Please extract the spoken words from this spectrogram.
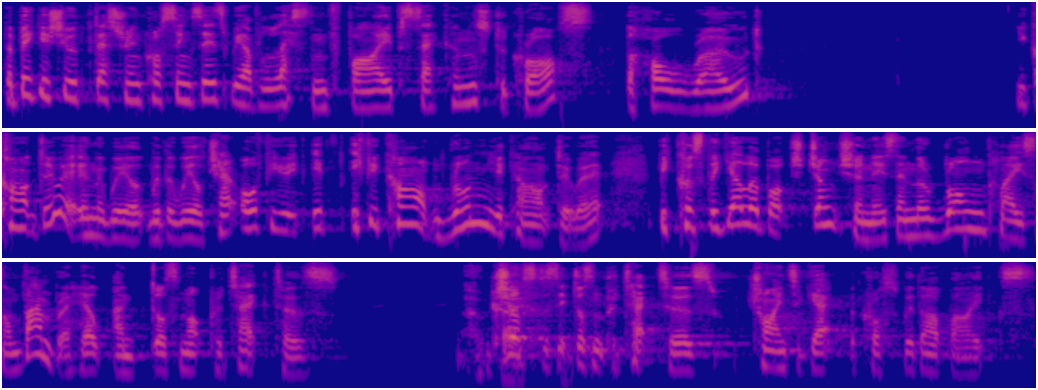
The big issue with pedestrian crossings is we have less than five seconds to cross the whole road. You can't do it in the wheel, with a wheelchair, or if you, if, if you can't run, you can't do it, because the yellow box junction is in the wrong place on Vanbrugh Hill and does not protect us. Okay. Just as it doesn't protect us trying to get across with our bikes.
